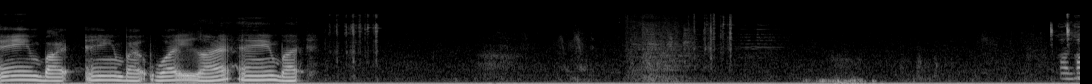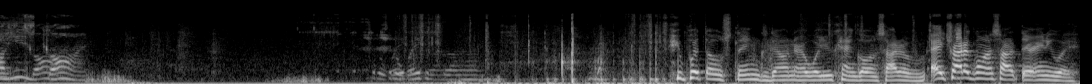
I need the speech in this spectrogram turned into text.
Aim but aim but what you got? Aim but Oh, he's gone. gone. Should've waited for him. He put those things down there where you can't go inside of them. Hey, try to go inside there anyway.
